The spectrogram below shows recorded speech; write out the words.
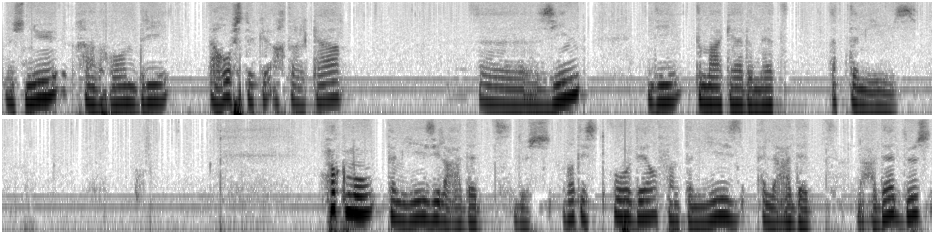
Dus nu gaan we gewoon drie hoofdstukken achter elkaar uh, zien die te maken hebben met het tamyiz. حكم تمييز العدد dus wat is het oordeel van تمييز العدد العدد dus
